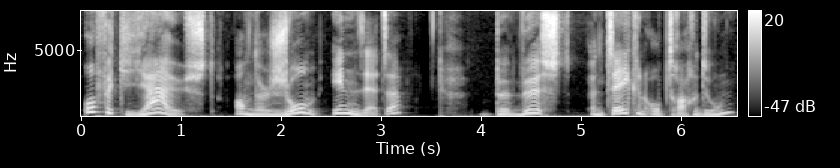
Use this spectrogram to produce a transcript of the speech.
of het juist andersom inzetten, bewust een tekenopdracht doen.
